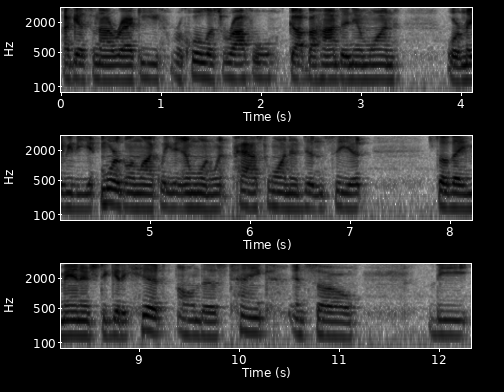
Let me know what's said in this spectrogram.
I guess an Iraqi recoilless rifle got behind an M1, or maybe the more than likely the M1 went past one and didn't see it, so they managed to get a hit on this tank, and so the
